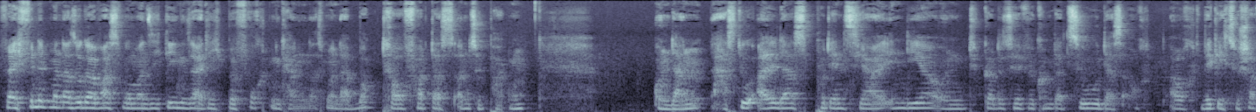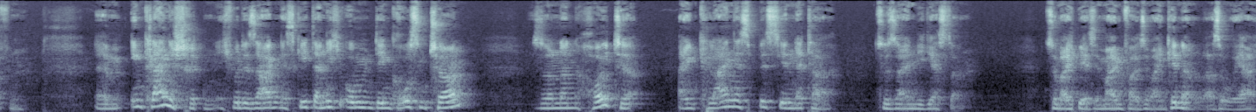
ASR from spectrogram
Vielleicht findet man da sogar was, wo man sich gegenseitig befruchten kann, dass man da Bock drauf hat, das anzupacken. Und dann hast du all das Potenzial in dir und Gottes Hilfe kommt dazu, das auch, auch wirklich zu schaffen. Ähm, in kleinen Schritten. Ich würde sagen, es geht da nicht um den großen Turn, sondern heute ein kleines bisschen netter zu sein wie gestern. Zum Beispiel jetzt in meinem Fall zu meinen Kindern oder so. Ja,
